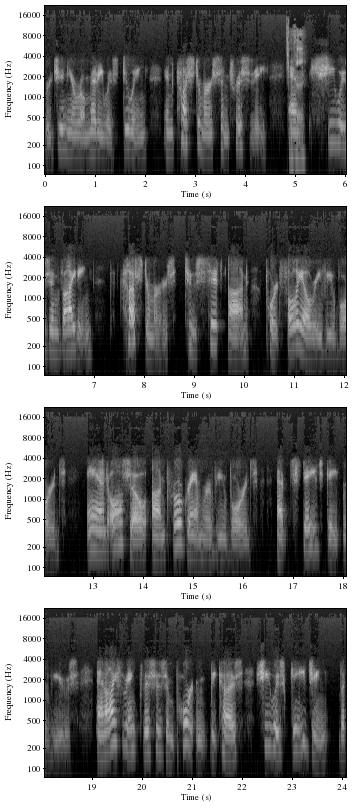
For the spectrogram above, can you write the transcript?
Virginia Rometty was doing in customer centricity. And Okay. she was inviting customers to sit on portfolio review boards and also on program review boards at stage gate reviews. And I think this is important because she was gauging the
